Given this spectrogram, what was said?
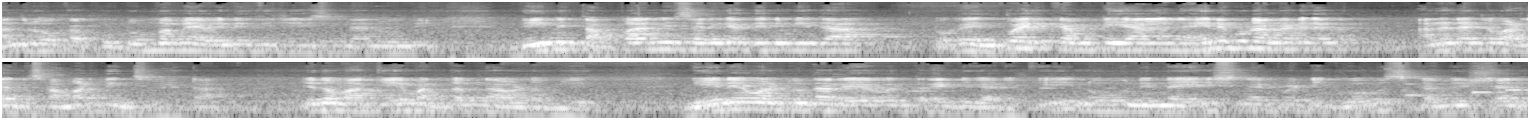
అందులో ఒక కుటుంబమే అవినీతి చేసిందని ఉంది. దీన్ని తప్పనిసరిగా దీని మీద ఒక ఎంక్వైరీ కమిటీ ఇవ్వాలని ఆయన కూడా అన్నాడు కదా. అన్నాడంటే వాళ్ళని సమర్థించినట్ట. ఏదో మాకేం అర్థం కావడం లేదు. నేనేమంటున్నా రేవంత్ రెడ్డి గారికి నువ్వు నిన్న వేసినటువంటి గోస్ కమిషన్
